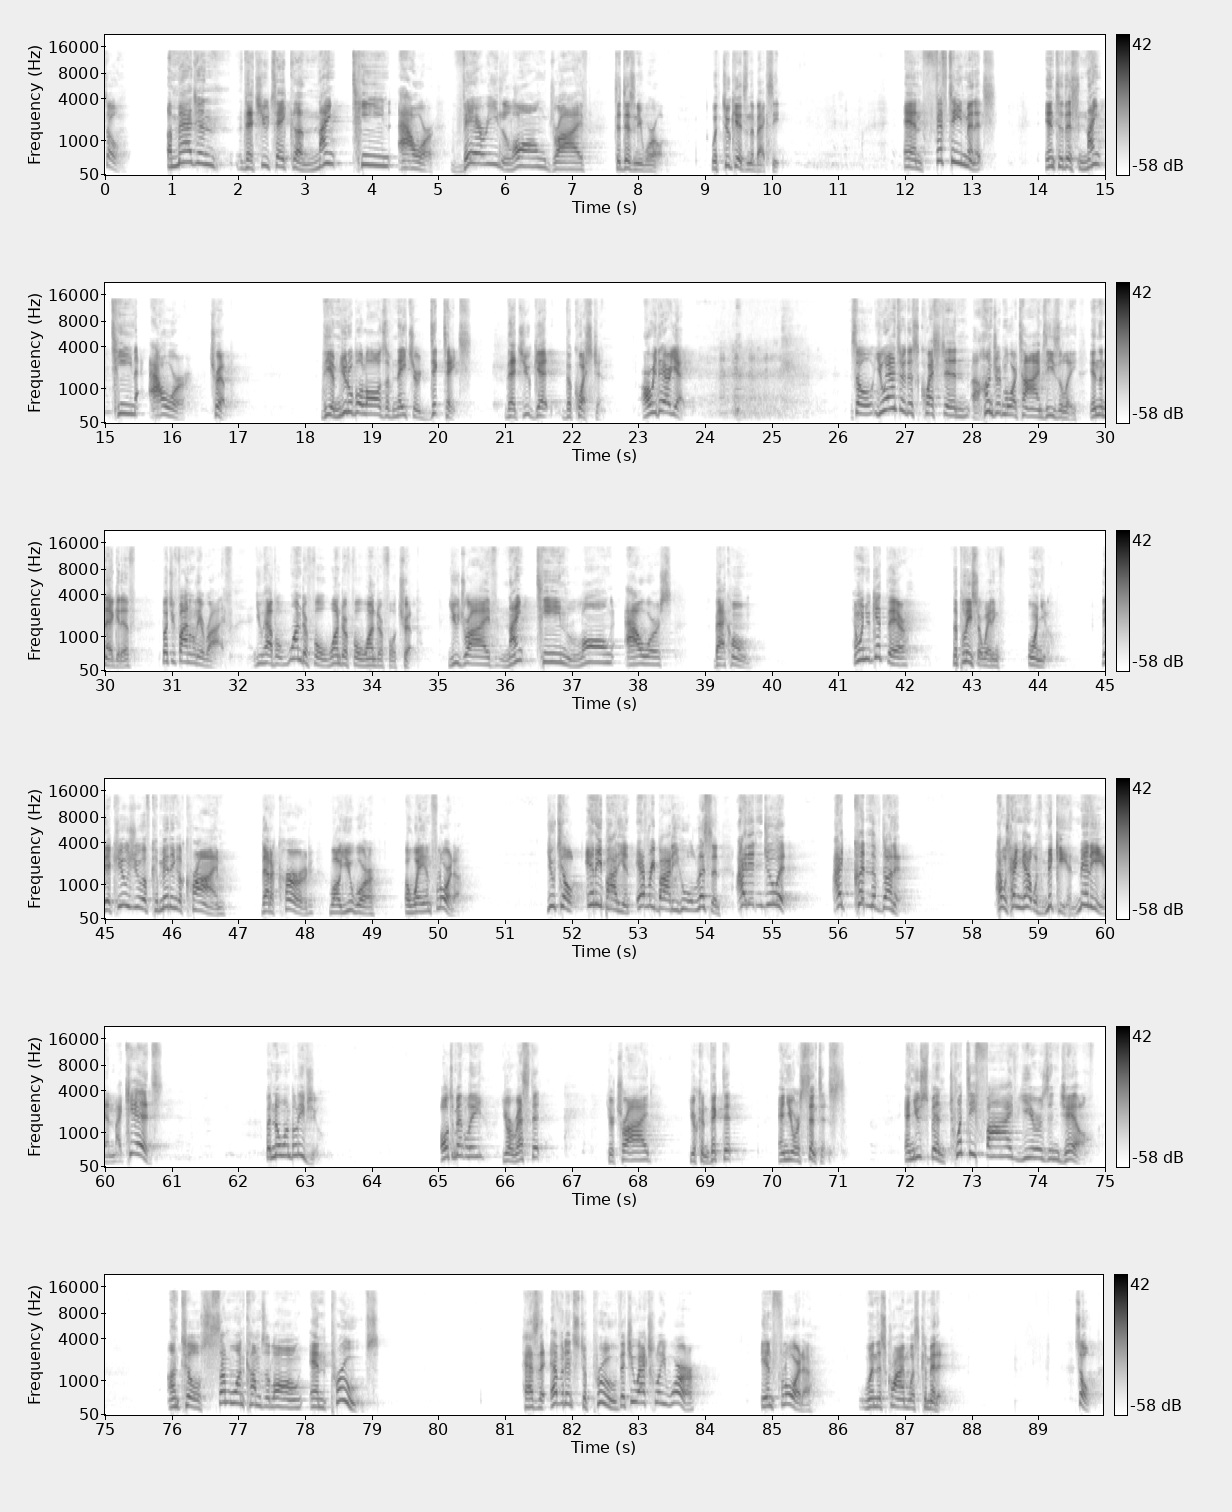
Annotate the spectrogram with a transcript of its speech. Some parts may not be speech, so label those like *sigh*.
So imagine that you take a 19 hour, very long drive to Disney World with two kids in the back seat. And 15 minutes into this 19 hour trip, the immutable laws of nature dictates that you get the question. Are we there yet? So you answer this question a hundred more times easily in the negative, but you finally arrive. You have a wonderful, wonderful, wonderful trip. You drive 19 long hours back home. And when you get there, the police are waiting on you. They accuse you of committing a crime that occurred while you were away in Florida. You tell anybody and everybody who will listen, I didn't do it. I couldn't have done it. I was hanging out with Mickey and Minnie and my kids. But no one believes you. Ultimately, you're arrested, you're tried, you're convicted, and you are sentenced. And you spend 25 years in jail until someone comes along and proves, has the evidence to prove that you actually were in Florida when this crime was committed. So,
